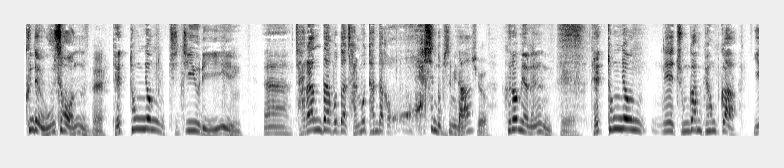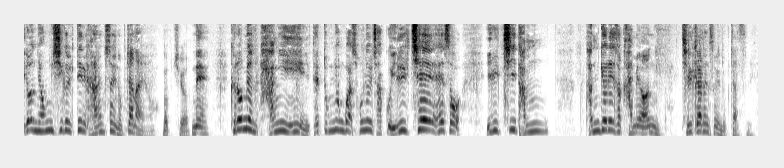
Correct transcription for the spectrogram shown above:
근데 우선 네. 대통령 지지율이 음. 아, 잘한다보다 잘못한다가 훨씬 높습니다. 높죠. 그러면은 예. 대통령의 중간 평가 이런 형식을 띌 가능성이 높잖아요. 높죠. 네. 그러면 당이 대통령과 손을 잡고 일체해서 일치 단 단결해서 가면 질 가능성이 높지 않습니까?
